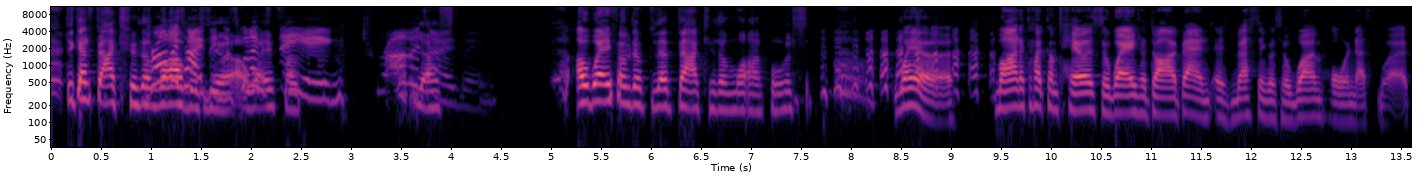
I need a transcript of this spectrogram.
To get back to the Marvels Traumatizing. here, That's what away I'm from saying. Traumatizing. Yes. away from the blip back to the Marvels, where Monica compares the way the Dar-Benn is messing with the wormhole network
